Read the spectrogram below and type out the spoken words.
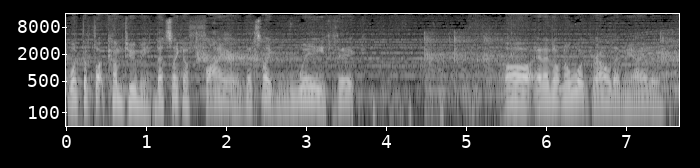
What the fuck? Come to me. That's like a fire. That's like way thick. Oh, and I don't know what growled at me either.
